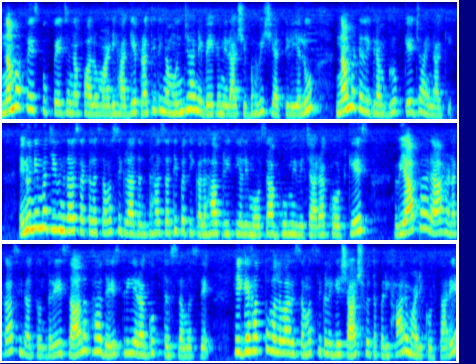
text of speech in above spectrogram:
ನಮ್ಮ ಫೇಸ್ಬುಕ್ ಪೇಜನ್ನು ಫಾಲೋ ಮಾಡಿ. ಹಾಗೆ ಪ್ರತಿದಿನ ಮುಂಜಾನೆ ಬೇಗನೆ ರಾಶಿ ಭವಿಷ್ಯ ತಿಳಿಯಲು ನಮ್ಮ ಟೆಲಿಗ್ರಾಮ್ ಗ್ರೂಪ್ಗೆ ಜಾಯಿನ್ ಆಗಿ. ಇನ್ನು ನಿಮ್ಮ ಜೀವನದ ಸಕಲ ಸಮಸ್ಯೆಗಳಾದಂತಹ ಸತಿಪತಿ ಕಲಹ, ಪ್ರೀತಿಯಲ್ಲಿ ಮೋಸ, ಭೂಮಿ ವಿಚಾರ ಕೋರ್ಟ್ ಕೇಸ್ ವ್ಯಾಪಾರ, ಹಣಕಾಸಿನ ತೊಂದರೆ ಸಾಲಬಾಧೆ ಸ್ತ್ರೀಯರ ಗುಪ್ತ ಸಮಸ್ಯೆ, ಹೀಗೆ ಹತ್ತು ಹಲವಾರು ಸಮಸ್ಯೆಗಳಿಗೆ ಶಾಶ್ವತ ಪರಿಹಾರ ಮಾಡಿಕೊಡ್ತಾರೆ.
